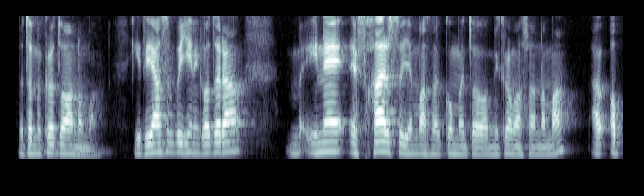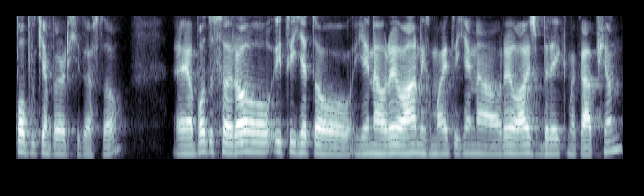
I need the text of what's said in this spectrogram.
με το μικρό του όνομα. Γιατί οι άνθρωποι γενικότερα είναι ευχάριστο για μα να ακούμε το μικρό μας όνομα, από όπου και αν προέρχεται αυτό. Ε, οπότε θεωρώ είτε για, το, για ένα ωραίο άνοιγμα είτε για ένα ωραίο ice break με κάποιον,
